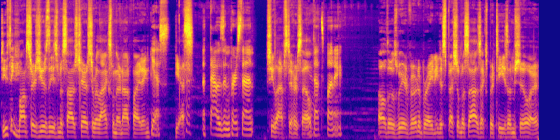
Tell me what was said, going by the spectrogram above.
Do you think monsters use these massage chairs to relax when they're not fighting? Yes, Yes. a thousand percent. She laughs to herself. That's funny. All those weird vertebrae need a special massage expertise, I'm sure.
